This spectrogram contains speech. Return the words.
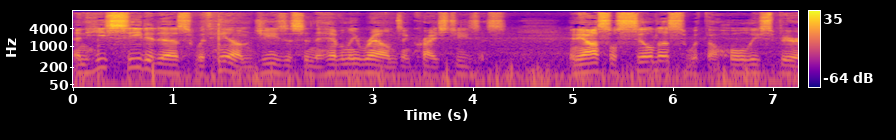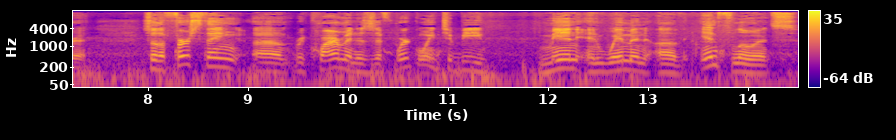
and He seated us with Him, Jesus, in the heavenly realms in Christ Jesus. And He also sealed us with the Holy Spirit. So, the first thing uh, requirement is if we're going to be men and women of influence,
